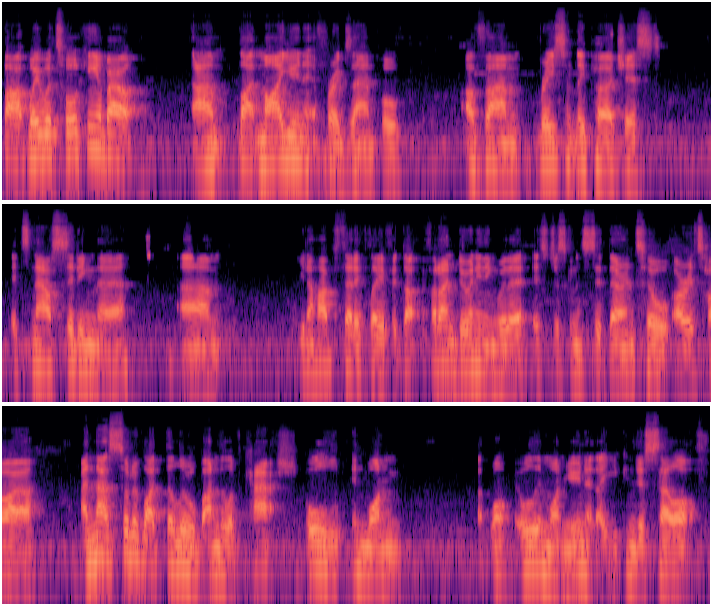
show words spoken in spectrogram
But we were talking about, um, like my unit, for example, I've um, recently purchased. It's now sitting there. Um, you know, hypothetically, if it do, if I don't do anything with it, it's just going to sit there until I retire, and that's sort of like the little bundle of cash, all in one, all in one unit that you can just sell off.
